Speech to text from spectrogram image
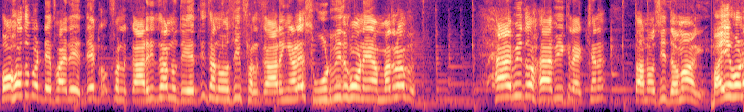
ਬਹੁਤ ਵੱਡੇ ਫਾਇਦੇ। ਦੇਖੋ, ਫੁਲਕਾਰੀ ਤੁਹਾਨੂੰ ਦੇਤੀ ਤੁਹਾਨੂੰ ਅਸੀਂ ਫੁਲਕਾਰੀਆਂ ਵਾਲੇ ਸੂਟ ਵੀ ਦਿਖਾਉਣੇ ਆ। ਮਤਲਬ ਹੈਵੀ ਤੋਂ ਹੈਵੀ ਕਲੈਕਸ਼ਨ ਤੁਹਾਨੂੰ ਅਸੀਂ ਦਵਾਂਗੇ। ਬਾਈ ਹੁਣ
